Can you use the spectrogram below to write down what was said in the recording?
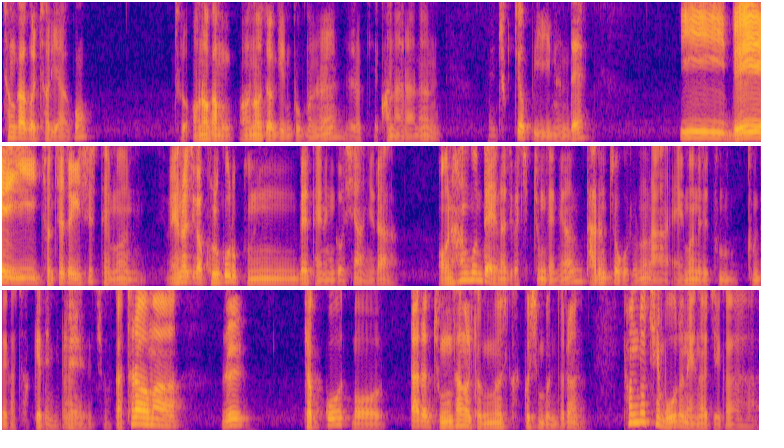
청각을 처리하고 주로 언어감, 언어적인 부분을 이렇게 관할하는 축두엽이 있는데 이 뇌의 이 전체적인 시스템은 에너지가 골고루 분배되는 것이 아니라 어느 한 군데 에너지가 집중되면 다른 쪽으로는 아, 에너지 분, 분배가 적게 됩니다. 네, 그렇죠. 그러니까 트라우마를 겪고 뭐 다른 중상을 겪는, 겪으신 분들은 편도체 모든 에너지가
